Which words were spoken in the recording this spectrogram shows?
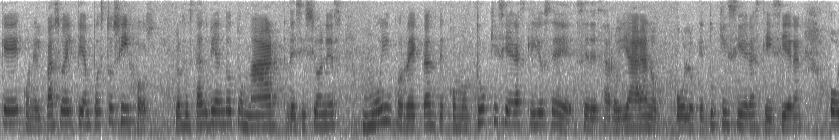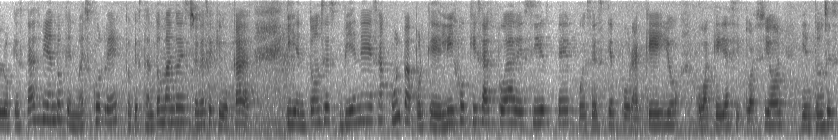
que con el paso del tiempo estos hijos los estás viendo tomar decisiones muy incorrectas de cómo tú quisieras que ellos se, desarrollaran o, o, lo que tú quisieras que hicieran o lo que estás viendo que no es correcto, que están tomando decisiones equivocadas. Y entonces viene esa culpa porque el hijo quizás pueda decirte, pues es que por aquello o aquella situación y entonces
